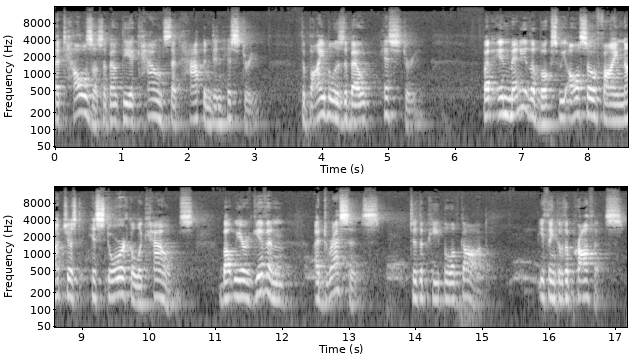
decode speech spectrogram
that tells us about the accounts that happened in history. The Bible is about history. But in many of the books, we also find not just historical accounts, but we are given addresses to the people of God. You think of the prophets,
